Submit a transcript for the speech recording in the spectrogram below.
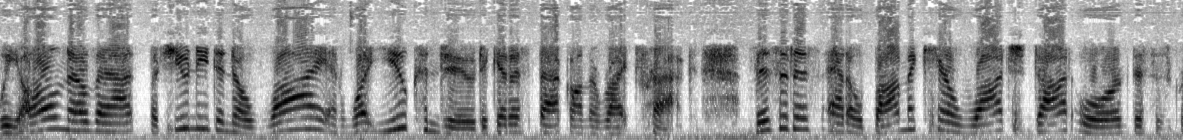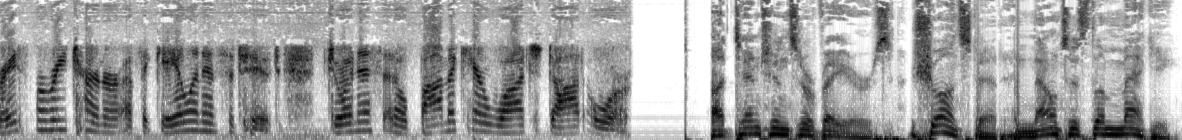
We all know that, but you need to know why and what you can do to get us back on the right track. Visit us at ObamacareWatch.org. This is Grace Marie Turner of the Galen Institute. Join us at ObamacareWatch.org. Attention surveyors, Schonstedt announces the Maggie,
